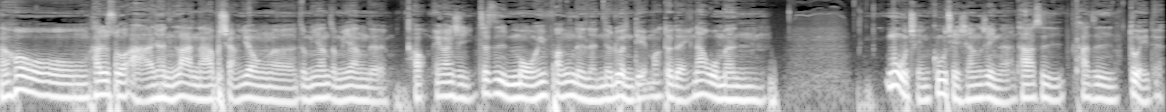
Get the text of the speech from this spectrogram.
然后他就说啊，就很烂啊，不想用了，怎么样怎么样的。好，没关系，这是某一方的人的论点嘛，对不对？那我们目前姑且相信呢，他是他是对的，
